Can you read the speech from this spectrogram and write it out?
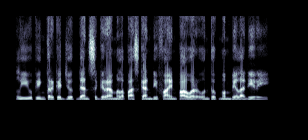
Liu Ping terkejut dan segera melepaskan Divine Power untuk membela diri.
